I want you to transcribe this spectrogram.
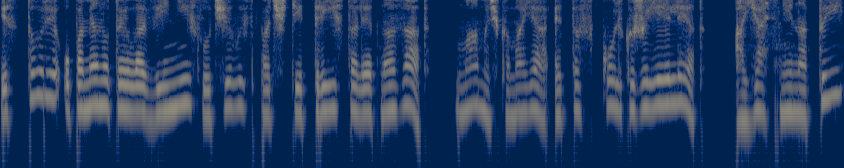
История, упомянутая Лавинией, случилась почти триста лет назад. Мамочка моя, это сколько же ей лет? А я с ней на «ты»?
